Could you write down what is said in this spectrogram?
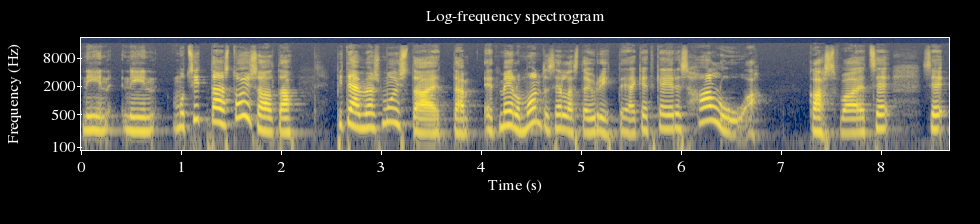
Niin, niin, Mutta sitten taas toisaalta pitää myös muistaa, että, että meillä on monta sellaista yrittäjää, ketkä ei edes halua kasvaa. Että se, se,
